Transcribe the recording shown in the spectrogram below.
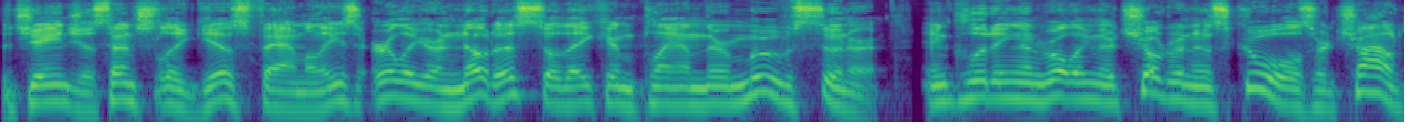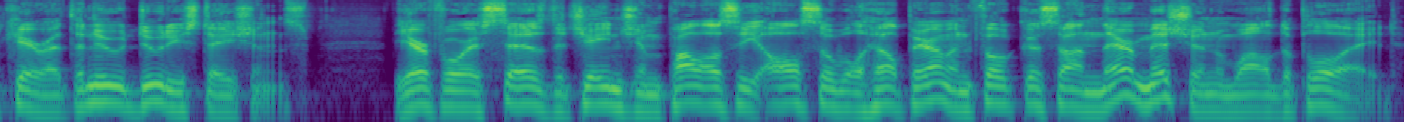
The change essentially gives families earlier notice so they can plan their moves sooner, including enrolling their children in schools or childcare at the new duty stations. The Air Force says the change in policy also will help airmen focus on their mission while deployed.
